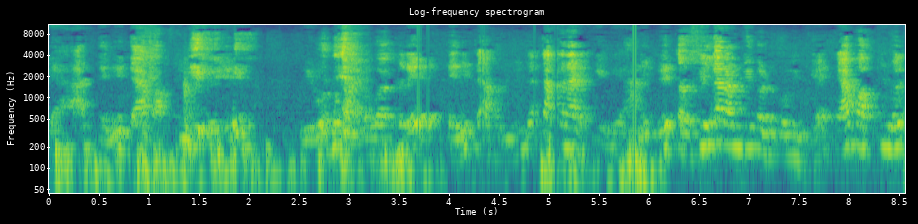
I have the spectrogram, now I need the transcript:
घ्या, त्यांनी त्या बाबतीमध्ये निवडणूक आयोगाकडे त्यांनी त्या बाबतीमध्ये तक्रार केली आणि जे तहसीलदार आमचे कणकवलीचे आहे त्या बाबतीमध्ये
